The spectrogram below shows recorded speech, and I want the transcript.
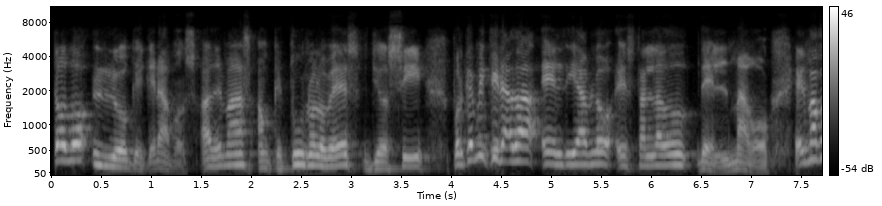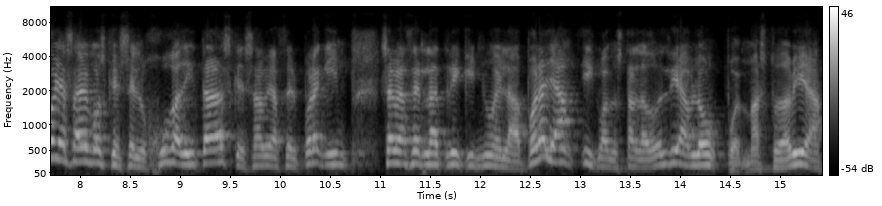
todo lo que queramos. Además, aunque tú no lo ves, yo sí, porque mi tirada, el diablo está al lado del mago. El mago ya sabemos que es el jugaditas, que sabe hacer por aquí, sabe hacer la triquiñuela por allá, y cuando está al lado del diablo, pues más todavía,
